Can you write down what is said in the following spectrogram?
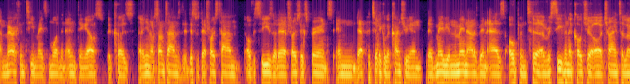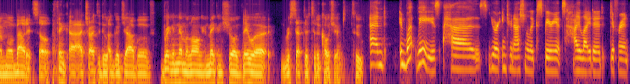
American teammates more than anything else because, uh, you know, sometimes this was their first time overseas or their first experience in that particular country. And they maybe may not have been as open to receiving a culture or trying to learn more about it. So I think I, I tried to do a good job of bringing them along and making sure they were receptive to the culture too. And in what ways has your international experience highlighted different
